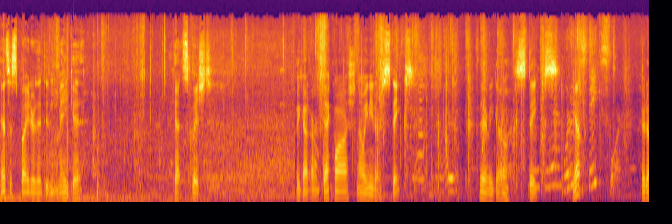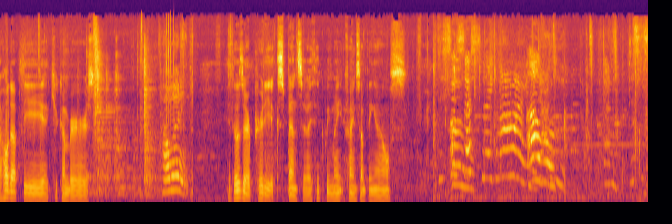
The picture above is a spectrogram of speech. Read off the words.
That's a spider that didn't make it. Got squished. We got our deck wash. Now we need our stakes. There we go. Stakes. What are Yep. stakes for? Here to hold up the cucumbers. How many? Those are pretty expensive. I think we might find something else. This is just like mine. Oh. Daddy, this is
